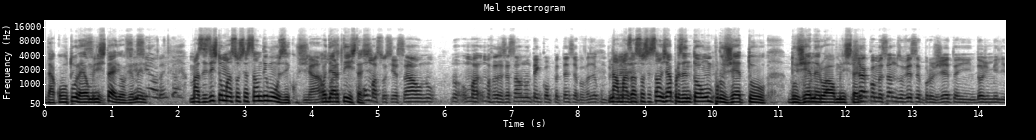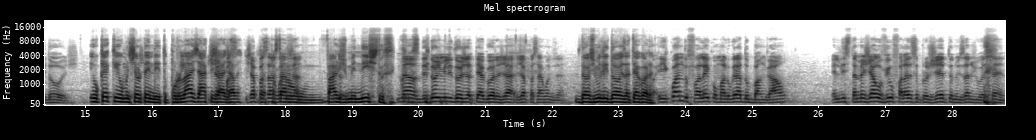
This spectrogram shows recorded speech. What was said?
da cultura é o ministério, obviamente. senhora, então. Mas existe uma associação de músicos Não, ou de uma- artistas. Uma associação, não, uma, uma associação não tem competência para fazer cumprir. Não, mas a associação já apresentou um projeto do gênero ao ministério. Já começamos a ver esse projeto em 2002. E o que é que o ministério tem dito? Por lá já que já, Já já, já passaram anos? vários ministros. Não, de 2002 até agora já, já passaram quantos anos? 2002 até agora. E quando falei com o malogrado do Bangão, ele disse também já ouviu falar desse projeto nos anos 80.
